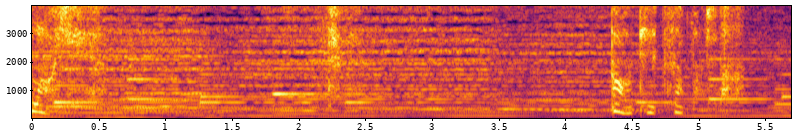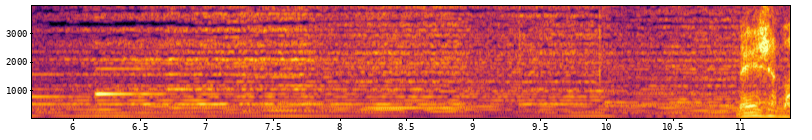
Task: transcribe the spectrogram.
老爷，到底怎么了？没什么。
